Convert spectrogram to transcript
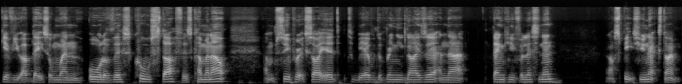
give you updates on when all of this cool stuff is coming out. I'm super excited to be able to bring you guys it and uh, thank you for listening. I'll speak to you next time.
